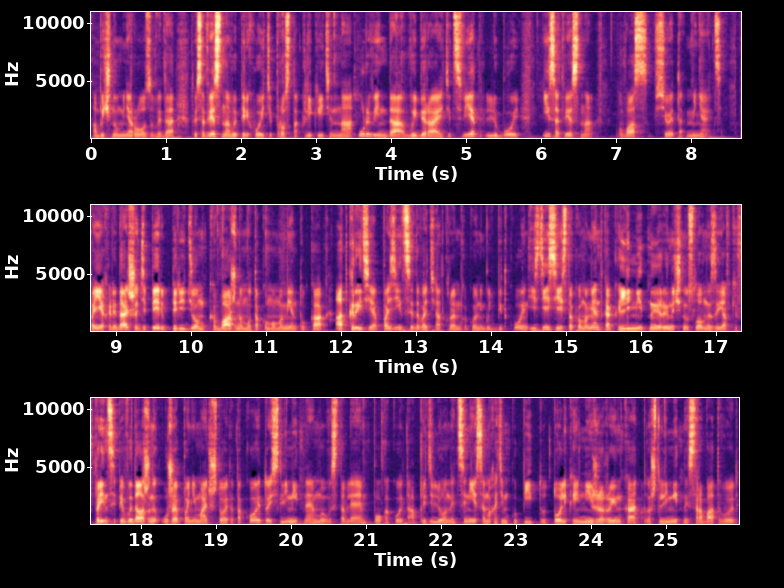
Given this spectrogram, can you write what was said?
обычно у меня розовый, да. То есть, соответственно, вы переходите, просто кликаете на уровень, да, выбираете цвет любой, и, соответственно, у вас все это меняется. Поехали дальше. Теперь перейдем к важному такому моменту, как открытие позиции. Давайте откроем какой-нибудь биткоин. И здесь есть такой момент, как лимитные рыночные условные заявки. В принципе, вы должны уже понимать, что это такое. То есть лимитное мы выставляем по какой-то определенной цене. Если мы хотим купить, то только ниже рынка, потому что лимитные срабатывают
